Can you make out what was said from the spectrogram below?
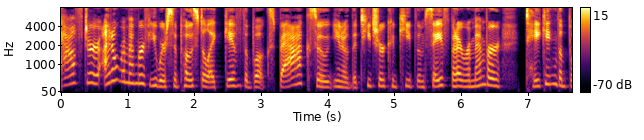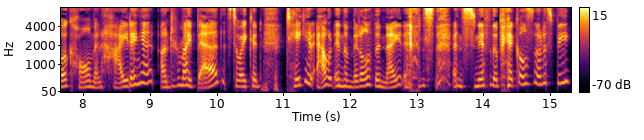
after I don't remember if you were supposed to like give the books back so you know the teacher could keep them safe but I remember taking the book home and hiding it under my bed so I could take it out in the middle of the night and, and sniff the pickle so to speak.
